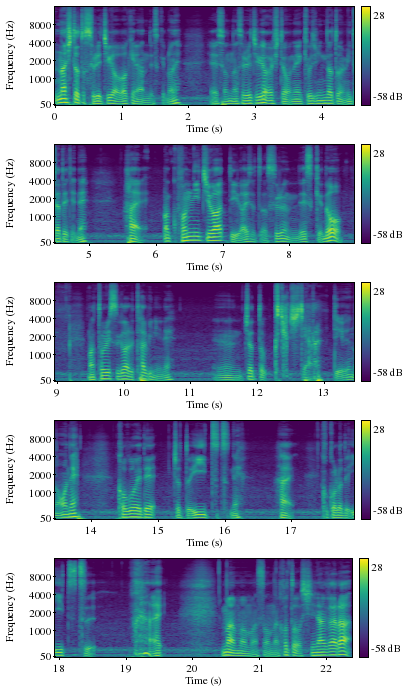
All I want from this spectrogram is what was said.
な人とすれ違うわけなんですけどね、えー、そんなすれ違う人をね巨人だと見立ててね。はい。まあ、こんにちはっていう挨拶はするんですけどまあ、通りすがるたびにね、うん、ちょっとクチクチしてやるっていうのをね、小声でちょっと言いつつね、はい、心で言いつつ、はい、まあまあまあそんなことをしながら、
